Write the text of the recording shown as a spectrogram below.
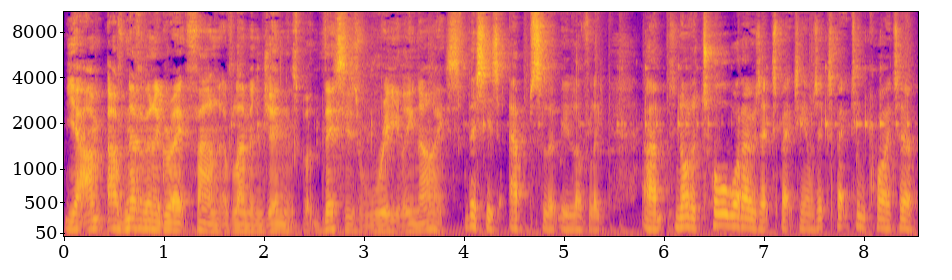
Yeah, I'm, I've never been a great fan of lemon gins, but this is really nice. This is absolutely lovely. Um, it's not at all what I was expecting. I was expecting quite a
